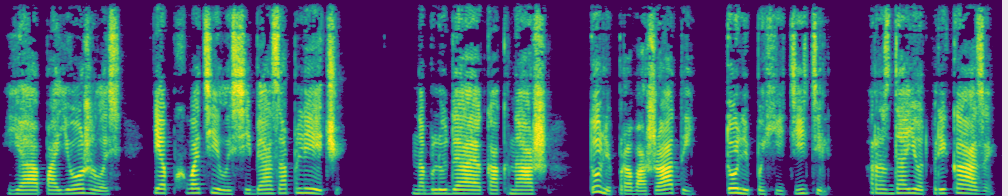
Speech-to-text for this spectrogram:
Я поежилась и обхватила себя за плечи, наблюдая, как наш то ли провожатый, то ли похититель, раздает приказы.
